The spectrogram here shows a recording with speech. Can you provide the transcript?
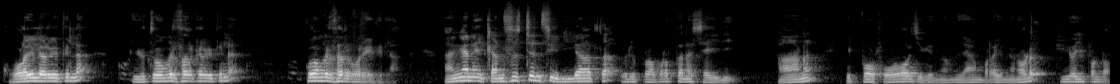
കോളേജിൽ അറിയത്തില്ല യൂത്ത് കോൺഗ്രസ്സുകാർക്ക് അറിയത്തില്ല കോൺഗ്രസ്സുകാർക്ക് അറിയത്തില്ല. അങ്ങനെ കൺസിസ്റ്റൻസി ഇല്ലാത്ത ഒരു പ്രവർത്തന ശൈലി ആണ് ഇപ്പോൾ ഫോളോ ചെയ്യുന്നതെന്ന് ഞാൻ പറയുന്നതിനോട് യോജിപ്പുണ്ടോ?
